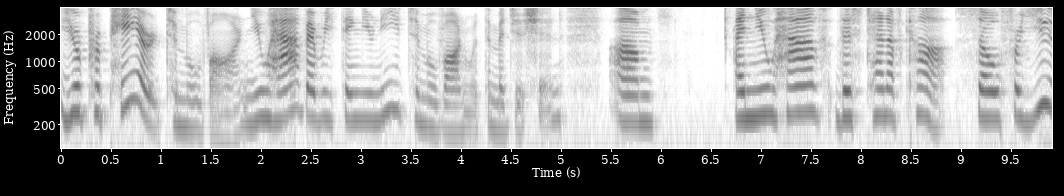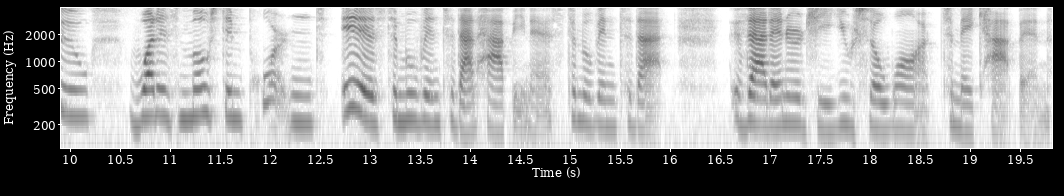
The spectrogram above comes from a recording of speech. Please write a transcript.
you're prepared to move on. You have everything you need to move on with the magician. Um, and you have this Ten of Cups. So for you, what is most important is to move into that happiness, to move into that, that energy you so want to make happen.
